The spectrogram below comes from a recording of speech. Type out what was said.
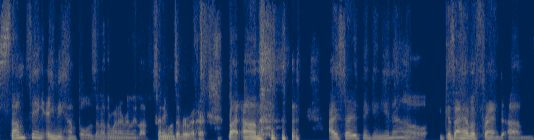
something, Amy Hempel is another one I really love if anyone's ever read her. But um, I started thinking, you know, because I have a friend, um,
